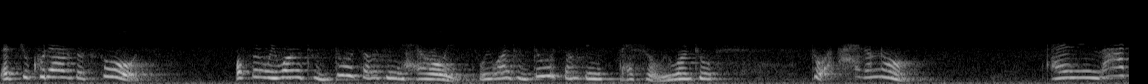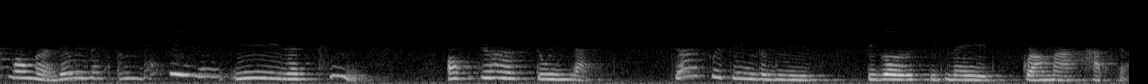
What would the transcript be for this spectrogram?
that you could have the thought, often we want to do something heroic, we want to do something special, we want to, to I don't know, and in that moment, there is an amazing ease and peace of just doing that. Just sweeping the leaves because it made grandma happier.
